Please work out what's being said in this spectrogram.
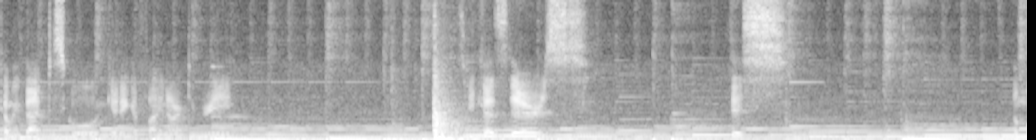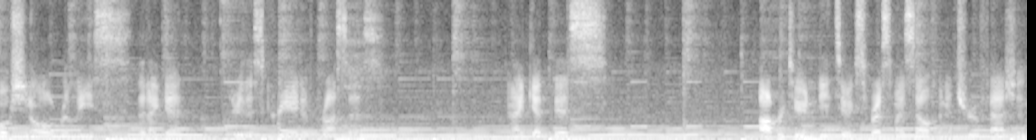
coming back to school and getting a fine art degree is because there's this emotional release that I get through this creative process. And I get this opportunity to express myself in a true fashion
